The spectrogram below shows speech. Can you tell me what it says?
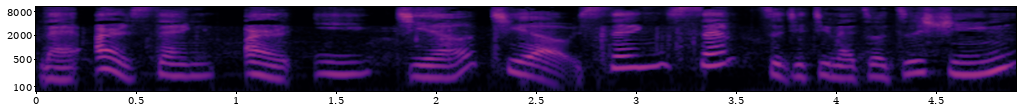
来，二三二一九九三三，直接进来做咨询。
